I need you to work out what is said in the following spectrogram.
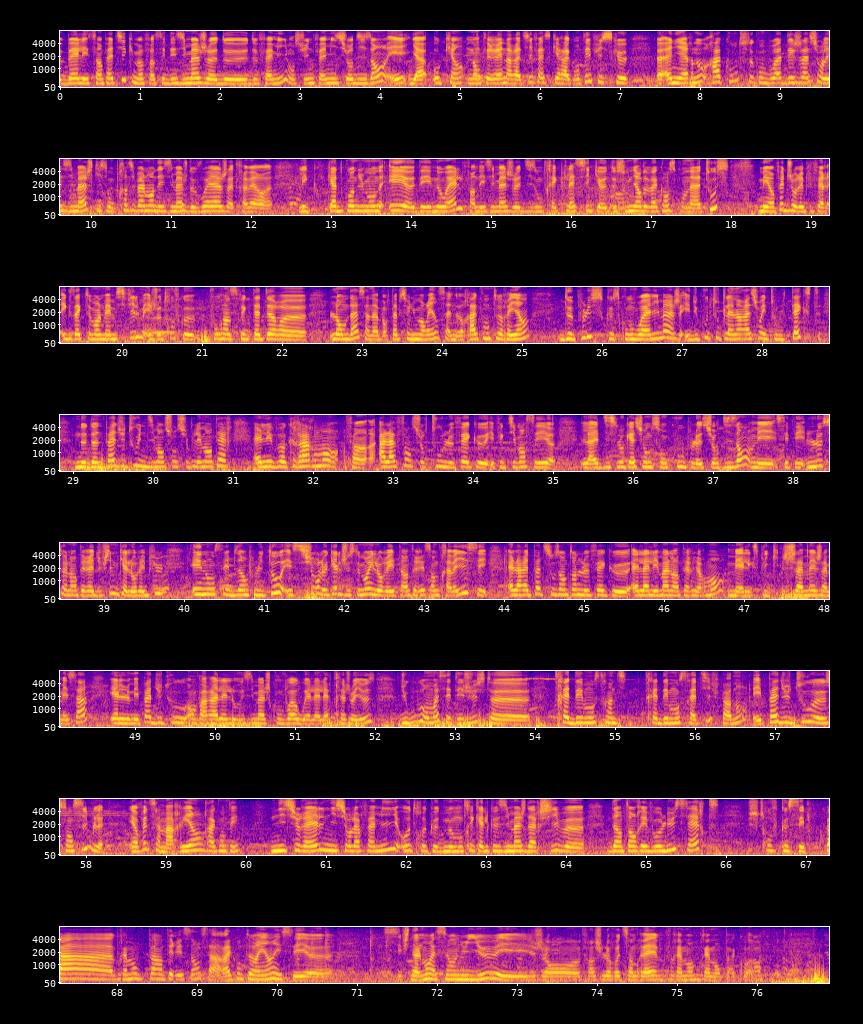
belles et sympathiques. Mais enfin, c'est des images de, famille. On suit une famille sur 10 ans et il n'y a aucun intérêt narratif à ce qui est raconté, puisque Annie Ernaux raconte ce qu'on voit déjà sur les images, qui sont principalement des images de voyage à travers les quatre coins du monde et des Noëls, enfin des images, disons, très classiques de souvenirs de vacances qu'on a tous. Mais en fait, j'aurais pu faire exactement le même film et je trouve que pour un spectateur euh, lambda, ça n'apporte absolument rien, ça ne raconte rien de plus que ce qu'on voit à l'image. Et du coup, toute la narration et tout le texte ne donnent pas du tout une dimension supplémentaire. Elle évoque rarement, enfin à la fin surtout, le fait que effectivement c'est euh, la dislocation de son couple sur 10 ans, mais c'était le seul intérêt du film qu'elle aurait pu énoncer bien plus tôt et sur lequel justement il aurait été intéressant de travailler. C'est, elle arrête pas de sous-entendre le fait qu'elle allait mal intérieurement, mais elle explique jamais jamais ça et elle le met pas du tout en parallèle aux images qu'on voit où elle a l'air très joyeuse. Du coup, pour moi, c'était juste euh, très démonstratif, très démonstratif, pardon, et pas du tout euh, sensible. Et en fait, ça m'a rien raconté ni sur elle, ni sur leur famille, autre que de me montrer quelques images d'archives euh, d'un temps révolu, certes. Je trouve que c'est pas vraiment pas intéressant, ça raconte rien et c'est euh, finalement assez ennuyeux et enfin, je le retiendrai vraiment vraiment pas quoi.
